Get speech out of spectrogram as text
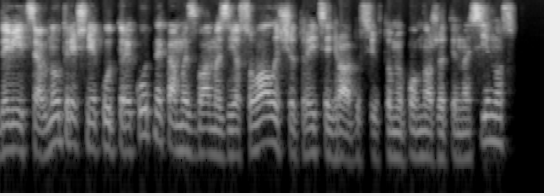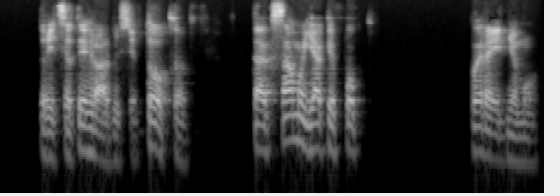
Дивіться, внутрішній кут трикутника ми з вами з'ясували, що 30 градусів, тому помножити на синус 30 градусів. Тобто, так само, як і в попередньому.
